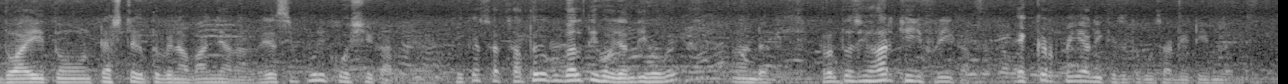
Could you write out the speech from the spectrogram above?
ਦਵਾਈ ਤੋਂ, ਟੈਸਟ ਤੋਂ ਬਿਨਾ ਵਾਂਝਾ ਨਾ ਰਹੇ। ਅਸੀਂ ਪੂਰੀ ਕੋਸ਼ਿਸ਼ ਕਰਦੇ ਹਾਂ, ਠੀਕ ਹੈ। ਸਾ- ਸਾਥੋਂ ਵੀ ਕੋਈ ਗਲਤੀ ਹੋ ਜਾਂਦੀ ਹੋਵੇ ਐਂਡ ਪਰੰਤੂ ਅਸੀਂ ਹਰ ਚੀਜ਼ ਫ੍ਰੀ ਕਰਦੇ 1 ਰੁਪਈਆ ਨਹੀਂ ਕਿਸੇ ਤੋਂ ਕੋਈ ਸਾਡੀ ਟੀਮ ਲੈਂਦੀ।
